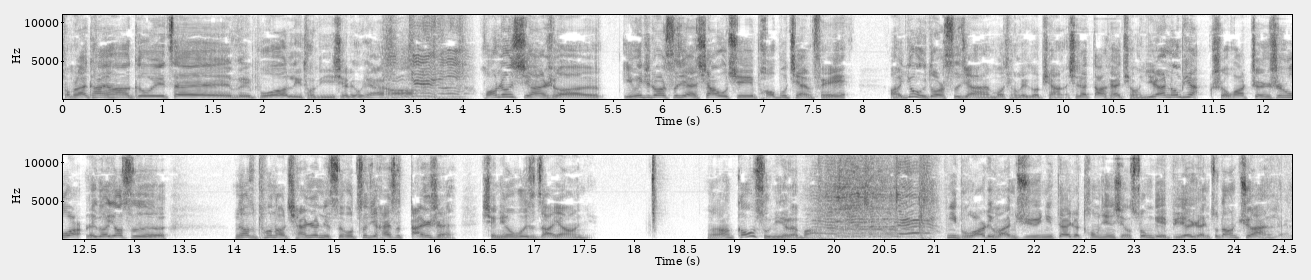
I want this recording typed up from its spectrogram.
我们来看一下各位在微博里头的一些留言啊。黄城西安说：“因为这段时间下午去跑步减肥。”啊，有一段时间没听雷哥片了，现在打开听，依然能骗，说话真实入耳。雷哥要是，我要是碰到前任的时候，自己还是单身，心情会是咋样呢？我刚告诉你了嘛，你不玩的玩具，你带着同情心送给别人，就当捐了。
